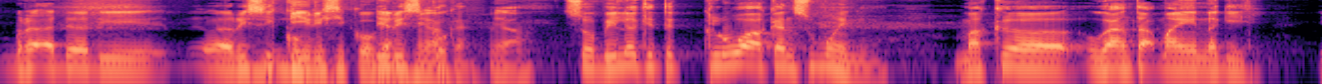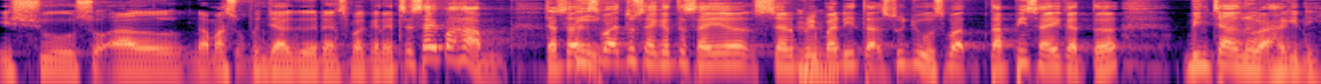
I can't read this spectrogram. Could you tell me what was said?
Berada di uh, risiko Dirisikokan. dirisikokan. Ya. Ya. So bila kita keluarkan semua ini, maka orang tak main lagi isu soal nak masuk penjara dan sebagainya. Saya faham. Tapi- Tapi, sebab itu saya kata saya secara peribadi tak setuju sebab tapi saya kata bincang juga hari ni.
